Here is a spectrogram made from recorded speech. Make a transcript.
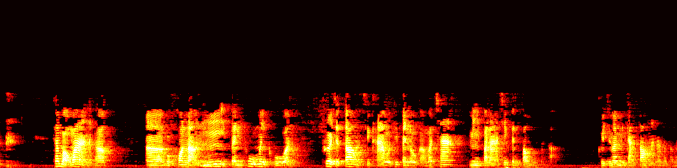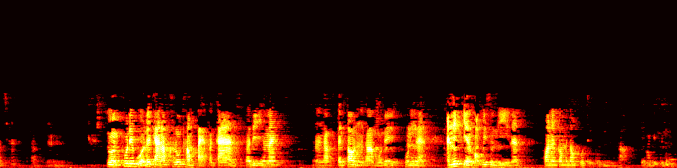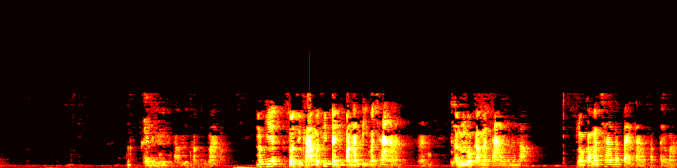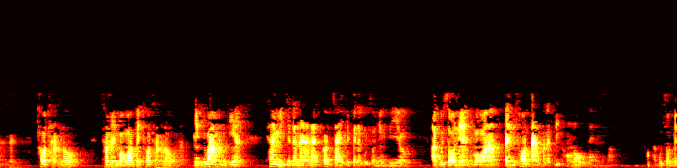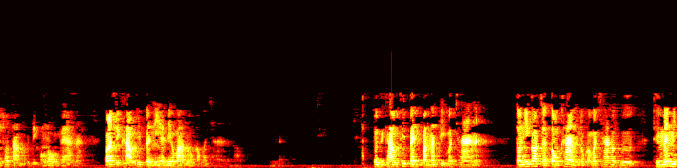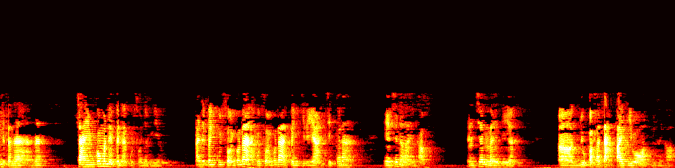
ท่านบอกว่านะครับบุคคลเหล่านี้เป็นผู้ไม่ควร เพื่อจะต้องสิกขาบทที่เป็นโลกวัชชะมีปราชิกเป็นต้นนะครับคือจะไม่มีการต้องนะนั่นโลกวัชชะส่วนผู้ได้บวชด้วยการรับครุธรรมแปดประการ ก็ดีใช่ไหมนะครับ เป็นต้นนะครับบวชด้วยพวกนี้แหละ อันนี้เกี่ยวของพิสุนีนะ เพราะนั้นก็ไม่ต้องพูดถึงตรงนี้ครับเกี่ยวของพิสุนีเคยอย่างนี้นะครับนี่ขออธิบายเมื่อกี้ส่วนสิกขาบทที่เป็นปัญติวัชาอ่าอนุโลกับวัชาใช่ไหมครับโลกับวัชาจะแปลตามศัพท์แปลว่านะโทษทางโลกทำไมบอกว่าเป็นโทษทางโลกนะอย่างที่ว่ามันเนี่ยถ้ามีเจตนาแล้วก็ใจจะเป็นอกุศลอย่างเดียว อกุศลเนี่ยท่านบอกว่าเป็นโทษตามปกติของโลกแล้วนะ อกุศลเป็นโทษตามปกติของโลกแล้วนะปรสิกขาที่เป็นนี้เรียกว่าโลกัมชานะครับส่วนสิกขาที่เป็นปัณติวัชชานะตัวนี้ก็จะตรงข้ามโลกัมชาก็คือ ถึงแม้มีเจตนานะใจมันก็ไม่ได้เป็นอกุศลอย่างเดียว อาจจะเป็นกุศลก็ได้อกุศลก็ได้เป็นกิริยาจิตก็ได้อย่างเช่นอะไรครับอย่างเช่นอะไรดีอะอยู่ปัสจากไตจีวรนะครับ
